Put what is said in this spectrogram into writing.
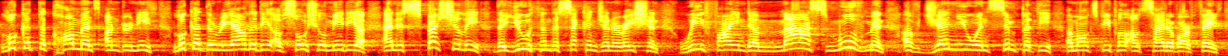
look at the comments underneath. Look at the reality of social media and especially the youth and the second generation. We find a mass movement of genuine sympathy amongst people outside of our faith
